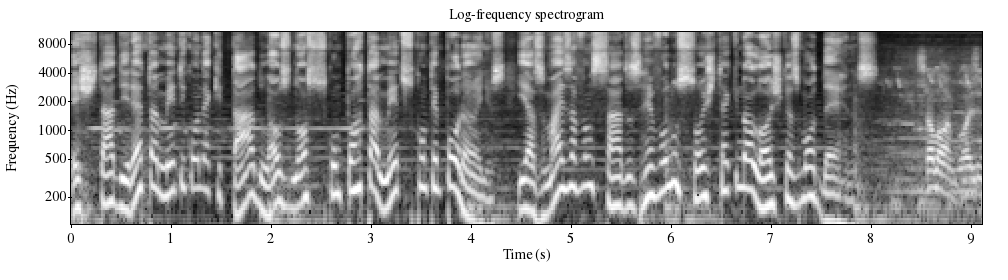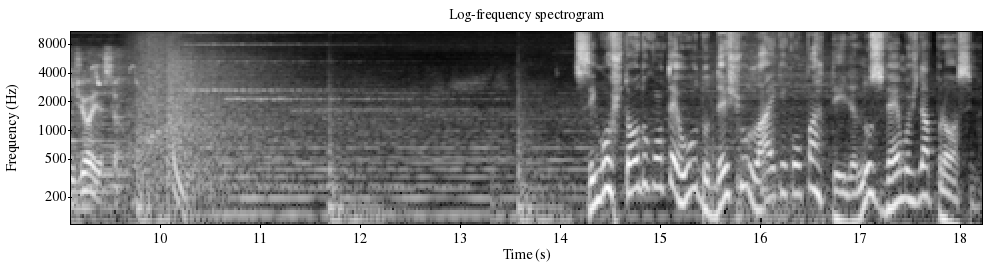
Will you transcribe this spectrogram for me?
está diretamente conectado aos nossos comportamentos contemporâneos e às mais avançadas revoluções tecnológicas modernas. So long, boys. Enjoy yourself. Se gostou do conteúdo, deixa o like e compartilha. Nos vemos na próxima.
